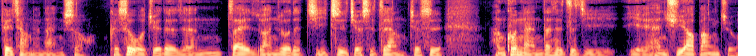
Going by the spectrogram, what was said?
非常的难受。可是，我觉得人在软弱的极致就是这样，就是很困难，但是自己也很需要帮助。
